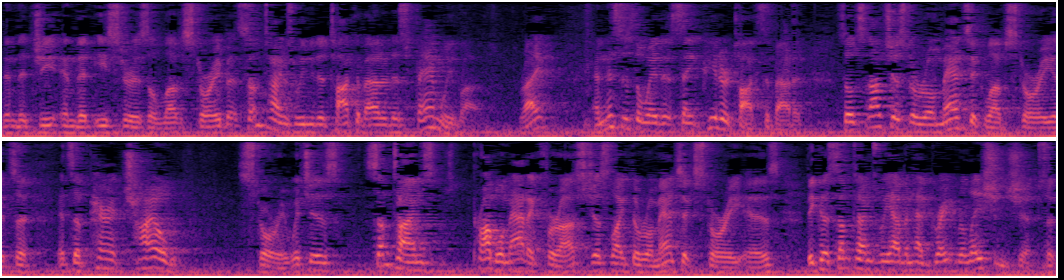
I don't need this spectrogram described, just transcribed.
in that, G, in that Easter is a love story, but sometimes we need to talk about it as family love, right? And this is the way that St. Peter talks about it. So it's not just a romantic love story, it's a, it's a parent child story, which is sometimes problematic for us, just like the romantic story is, because sometimes we haven't had great relationships, a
